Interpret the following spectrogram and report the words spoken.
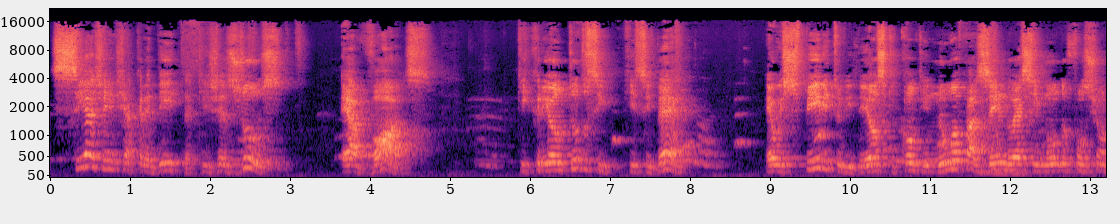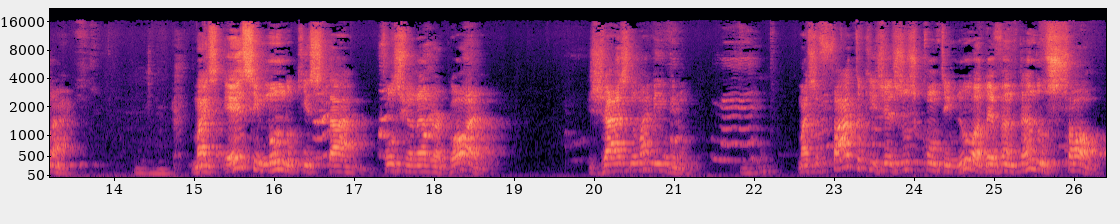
se a gente acredita que Jesus é a voz que criou tudo que se vê, é o Espírito de Deus que continua fazendo esse mundo funcionar. Mas esse mundo que está funcionando agora jaz no maligno. Mas o fato que Jesus continua levantando o sol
